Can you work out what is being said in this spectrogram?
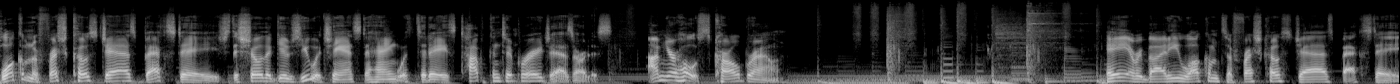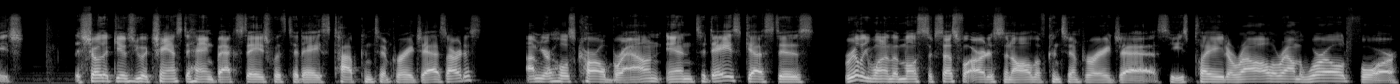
Welcome to Fresh Coast Jazz Backstage, the show that gives you a chance to hang with today's top contemporary jazz artists. I'm your host, Carl Brown. Hey, everybody, welcome to Fresh Coast Jazz Backstage, the show that gives you a chance to hang backstage with today's top contemporary jazz artists. I'm your host, Carl Brown, and today's guest is really one of the most successful artists in all of contemporary jazz. He's played around, all around the world for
